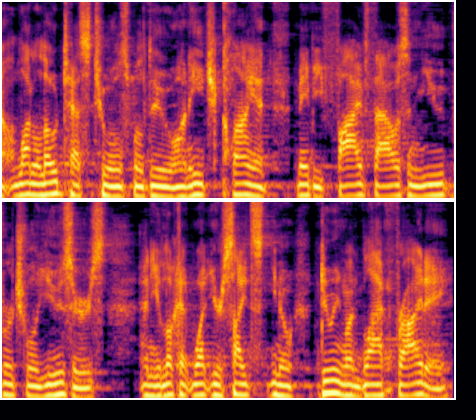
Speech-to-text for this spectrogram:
a lot of load test tools will do on each client, maybe 5,000 u- virtual users. And you look at what your site's, you know, doing on Black Friday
